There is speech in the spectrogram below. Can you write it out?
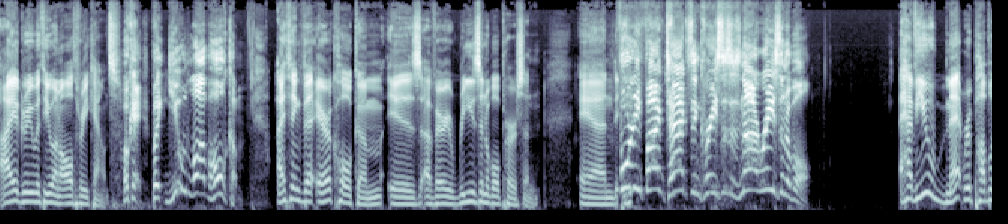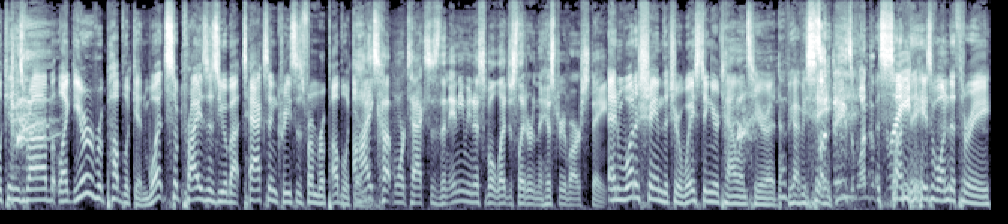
I agree with you on all three counts. Okay, but you love Holcomb. I think that Eric Holcomb is a very reasonable person. And 45 tax increases is not reasonable. Have you met Republicans, Rob? like you're a Republican. What surprises you about tax increases from Republicans? I cut more taxes than any municipal legislator in the history of our state. and what a shame that you're wasting your talents here at WIBC. Sundays, one to three. Sundays one to three,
